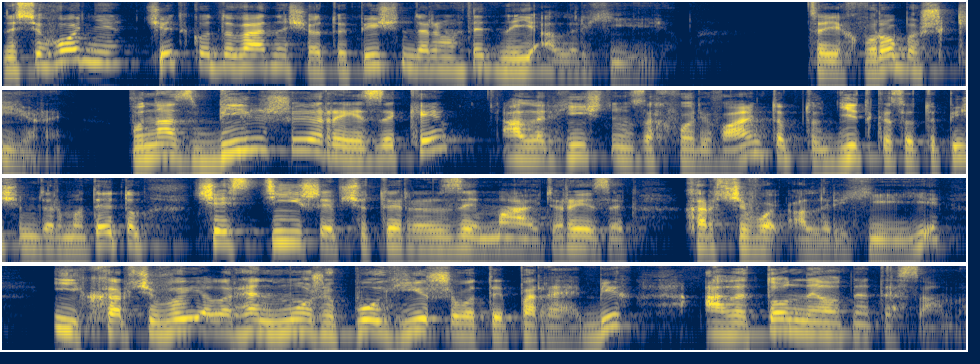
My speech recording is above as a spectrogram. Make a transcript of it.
На сьогодні чітко доведено, що атопічний дерматит не є алергією. Це є хвороба шкіри. Вона збільшує ризики алергічних захворювань, тобто дітки з атопічним дерматитом частіше в 4 рази мають ризик харчової алергії, і харчовий алерген може погіршувати перебіг, але то не одне те саме.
